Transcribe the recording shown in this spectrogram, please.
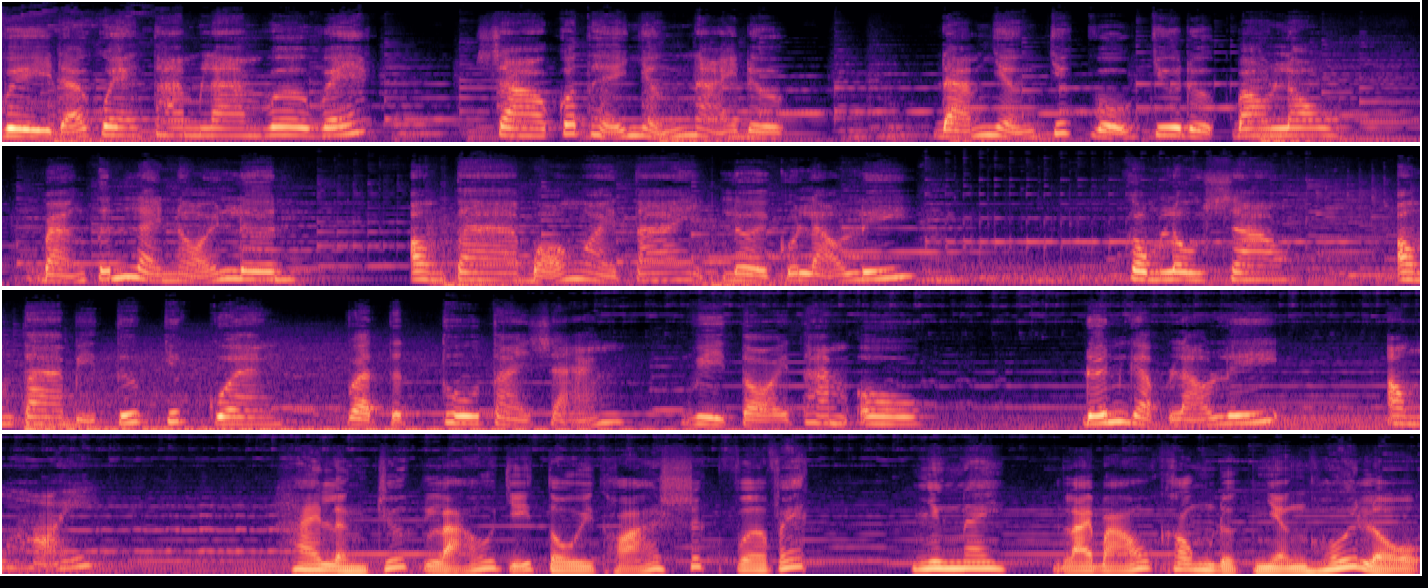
Vì đã quen tham lam vơ vét, sao có thể nhẫn nại được. Đảm nhận chức vụ chưa được bao lâu, bản tính lại nổi lên. Ông ta bỏ ngoài tai lời của lão Lý. Không lâu sau, ông ta bị tước chức quan và tịch thu tài sản vì tội tham ô. Đến gặp lão Lý, ông hỏi Hai lần trước lão chỉ tôi thỏa sức vơ vét, nhưng nay lại bảo không được nhận hối lộ.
